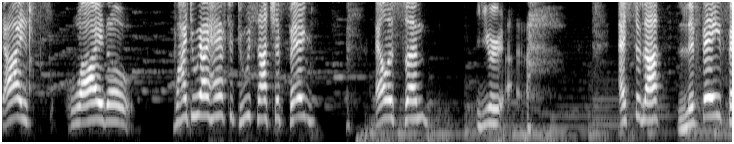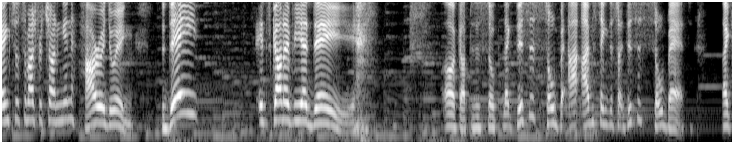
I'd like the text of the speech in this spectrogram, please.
Guys, why though? Why do I have to do such a thing? Allison, you're... Asula, Lefei, thanks so, so much for joining in. How are you doing? Today, it's gonna be a day. oh god, this is so... Like, this is so bad. I'm saying this right. This is so bad. Like,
